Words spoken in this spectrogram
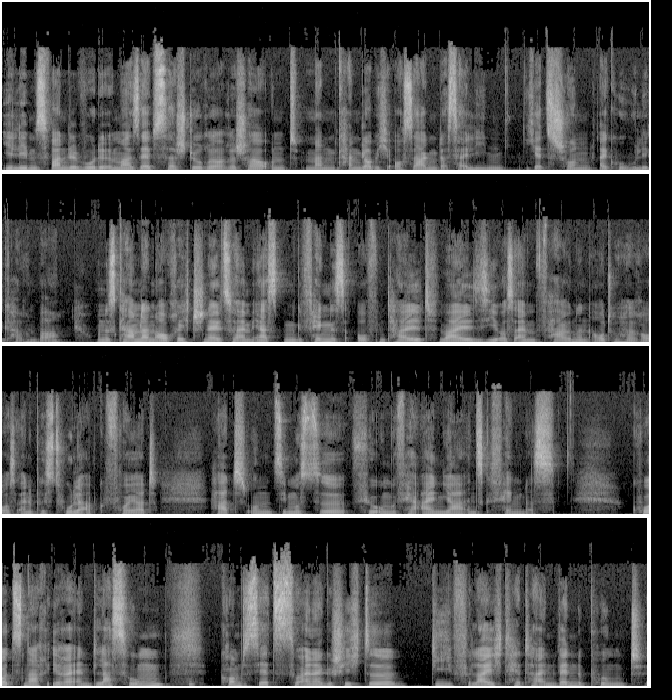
Ihr Lebenswandel wurde immer selbstzerstörerischer und man kann, glaube ich, auch sagen, dass Eileen jetzt schon Alkoholikerin war. Und es kam dann auch recht schnell zu einem ersten Gefängnisaufenthalt, weil sie aus einem fahrenden Auto heraus eine Pistole abgefeuert hat und sie musste für ungefähr ein Jahr ins Gefängnis. Kurz nach ihrer Entlassung kommt es jetzt zu einer Geschichte, die vielleicht hätte ein Wendepunkt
